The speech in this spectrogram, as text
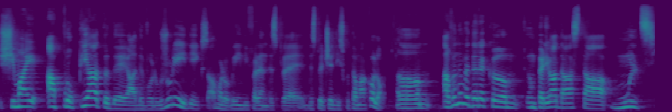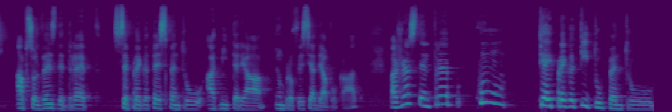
și mai apropiată de adevărul juridic sau, mă rog, indiferent despre, despre ce discutăm acolo. Uh, având în vedere că în perioada asta mulți absolvenți de drept se pregătesc pentru admiterea în profesia de avocat, aș vrea să te întreb cum te-ai pregătit tu pentru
